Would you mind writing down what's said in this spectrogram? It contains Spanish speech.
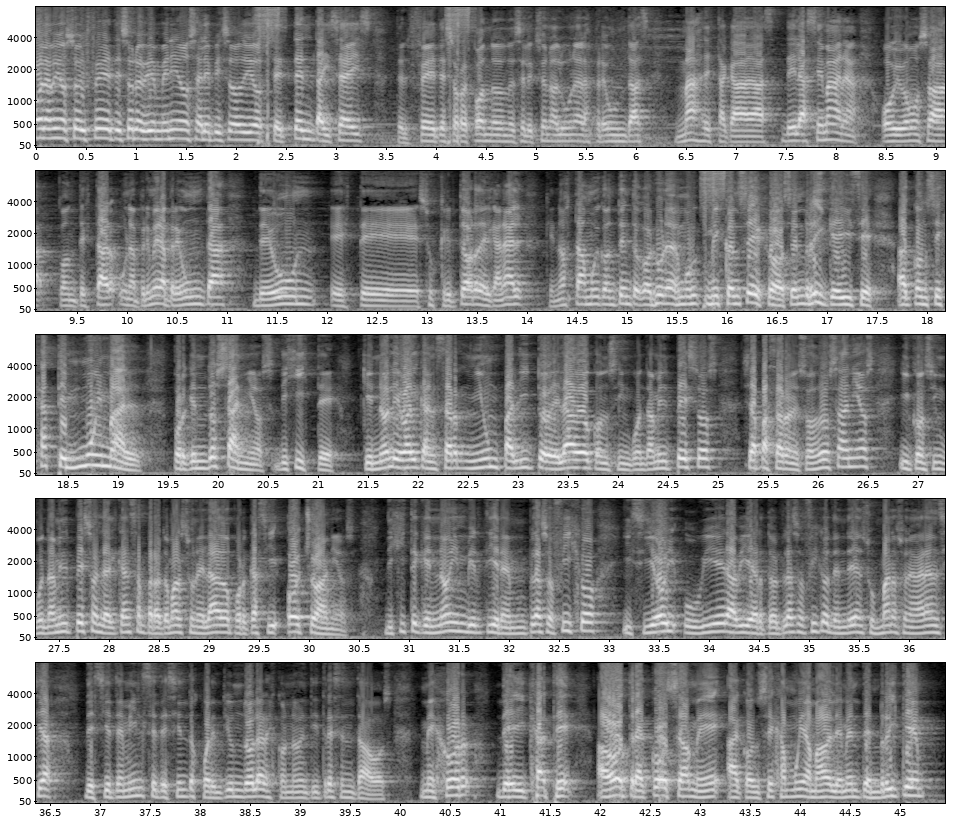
Hola amigos, soy Fede Tesoro y bienvenidos al episodio 76 del Fede Tesoro Responde, donde selecciono algunas de las preguntas más destacadas de la semana. Hoy vamos a contestar una primera pregunta de un este, suscriptor del canal que no está muy contento con uno de mis consejos. Enrique dice, aconsejaste muy mal porque en dos años dijiste que no le va a alcanzar ni un palito de helado con 50 mil pesos, ya pasaron esos dos años y con 50 mil pesos le alcanzan para tomarse un helado por casi ocho años. Dijiste que no invirtiera en un plazo fijo y si hoy hubiera abierto el plazo fijo tendría en sus manos una ganancia de 7.741 dólares con 93 centavos. Mejor dedícate a otra cosa, me aconseja muy amablemente Enrique.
